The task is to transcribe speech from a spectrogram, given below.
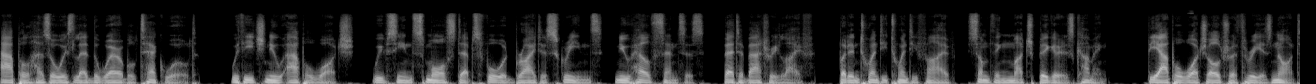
Apple has always led the wearable tech world. With each new Apple Watch, we've seen small steps forward brighter screens, new health sensors, better battery life. But in 2025, something much bigger is coming. The Apple Watch Ultra 3 is not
